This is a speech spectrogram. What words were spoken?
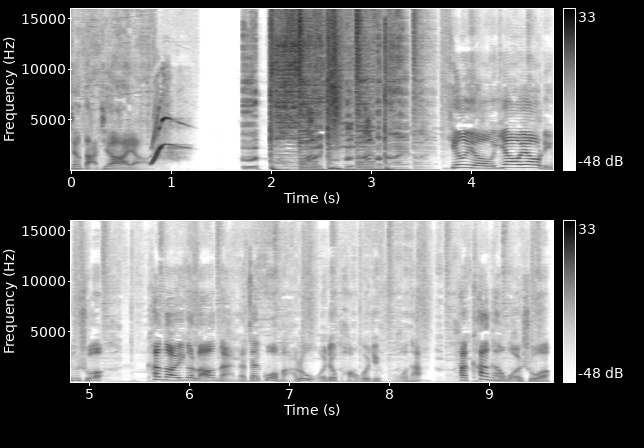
想打架呀？听友幺幺零说，看到一个老奶奶在过马路，我就跑过去扶她。她看看我说：“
